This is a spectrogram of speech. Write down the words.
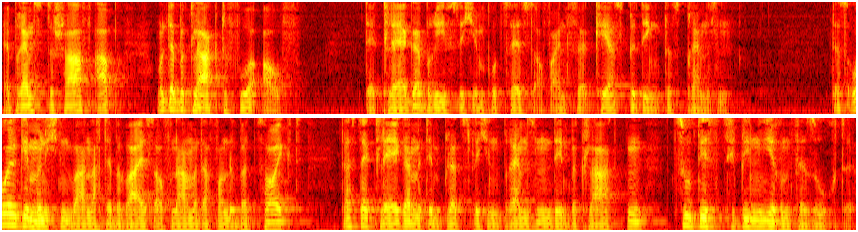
Er bremste scharf ab und der Beklagte fuhr auf. Der Kläger berief sich im Prozess auf ein verkehrsbedingtes Bremsen. Das OLG München war nach der Beweisaufnahme davon überzeugt, dass der Kläger mit dem plötzlichen Bremsen den Beklagten zu disziplinieren versuchte.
